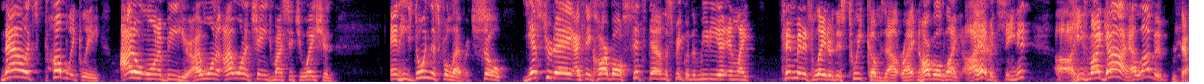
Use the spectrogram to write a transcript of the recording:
Now it's publicly, I don't want to be here. I want to I want to change my situation. And he's doing this for leverage. So yesterday, I think Harbaugh sits down to speak with the media and like 10 minutes later, this tweet comes out, right? And Harbaugh's like, I haven't seen it. Uh, he's my guy. I love him. Yeah.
